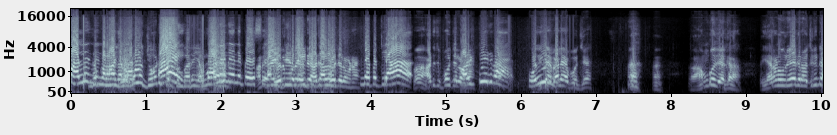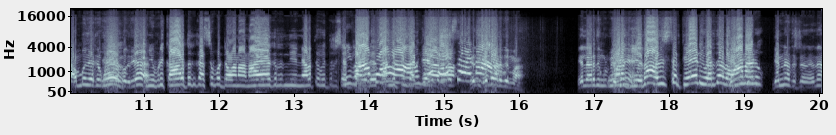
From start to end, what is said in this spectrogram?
பல்லு நின்னு பாரு, பேசு. எவ்வளவு ஜோடி ஏய், பாரு, எவ்வளவு பல்லு நின்னு பேசு. அந்த Height, செருப்புல weight, அடிச்சு colour. போச்சல உன இந்த பத்தியா அடிச்சு போச்சல உன பல்ட்டிடுவேன். போய் வேலையா போச்சு? ஏக்கரா? இருநூறு ஏக்கர் வச்சுக்கிட்டு ஐம்பது ஏக்கர் கொடுக்க பாக்குறியா நீ இப்படி காலத்துக்கு கஷ்டப்பட்டு வேணாம் நான் ஏக்கர் நீ நிலத்தை வித்துட்டு நீ செட்டில் வா ஆயிடு, போலாம் தங்கச்சி அவன்கிட்ட கட்டியா? பேச வேணாம். எல்லா இடத்துக்குமா எல்லா இடத்துக்கும் உனக்கு கொடுப்பீங்க. ஏதோ அதிர்ஷ்டம் தேடி வருது அதை வானான்னு என்ன அதிர்ஷ்டம் என்ன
